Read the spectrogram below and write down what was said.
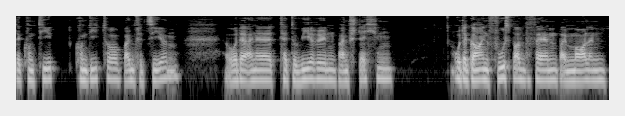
der Konditor beim Verzieren oder eine Tätowiererin beim Stechen oder gar ein Fußballfan beim Malen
